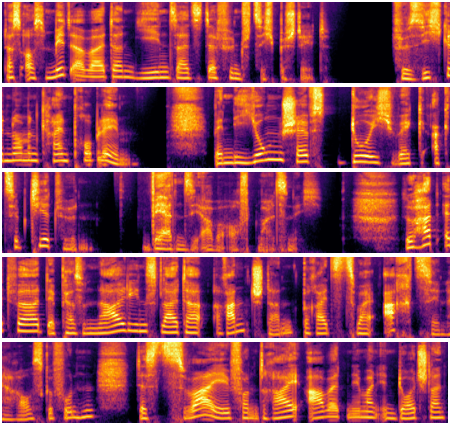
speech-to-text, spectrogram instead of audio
das aus Mitarbeitern jenseits der 50 besteht. Für sich genommen kein Problem. Wenn die jungen Chefs durchweg akzeptiert würden, werden sie aber oftmals nicht. So hat etwa der Personaldienstleiter Randstand bereits 2018 herausgefunden, dass zwei von drei Arbeitnehmern in Deutschland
